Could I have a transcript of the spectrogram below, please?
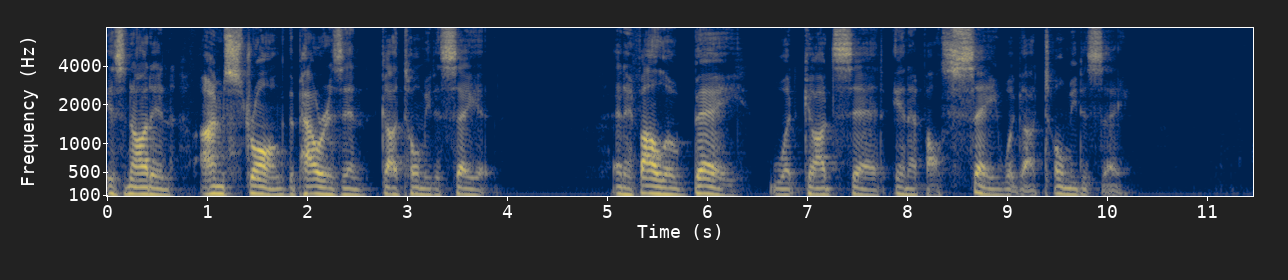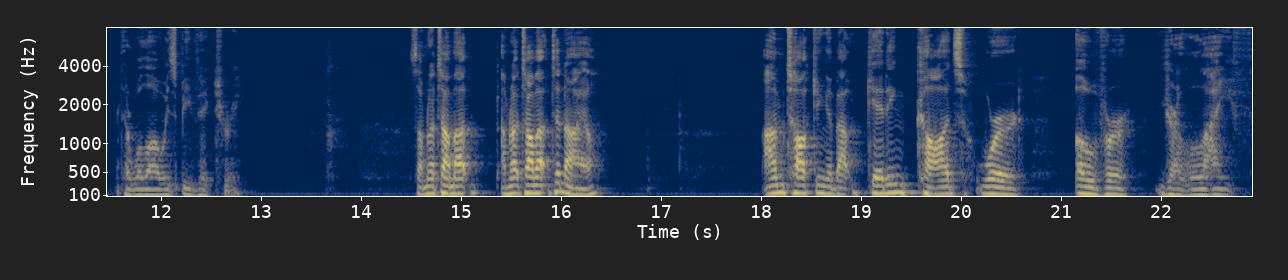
is not in I'm strong, the power is in God told me to say it. And if I'll obey what God said, and if I'll say what God told me to say, there will always be victory. So I'm not talking about I'm not talking about denial. I'm talking about getting God's word over your life.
